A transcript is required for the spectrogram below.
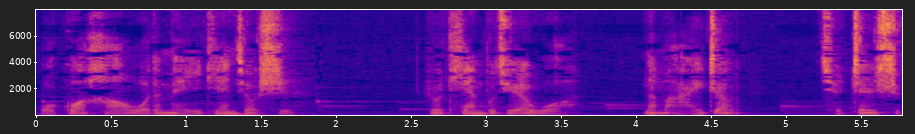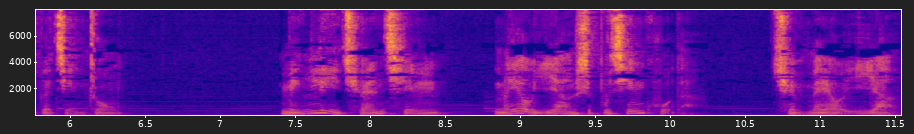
我过好我的每一天就是；若天不绝我，那么癌症却真是个警钟。名利权情，没有一样是不辛苦的，却没有一样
